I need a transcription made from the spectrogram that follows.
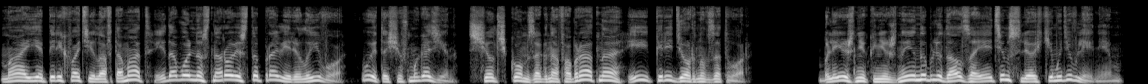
Майя перехватила автомат и довольно сноровисто проверила его, вытащив магазин, с щелчком загнав обратно и передернув затвор. Ближний княжны наблюдал за этим с легким удивлением.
